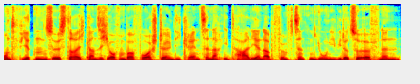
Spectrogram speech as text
Und viertens, Österreich kann sich offenbar vorstellen, die Grenze nach Italien ab 15. Juni wieder zu öffnen.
